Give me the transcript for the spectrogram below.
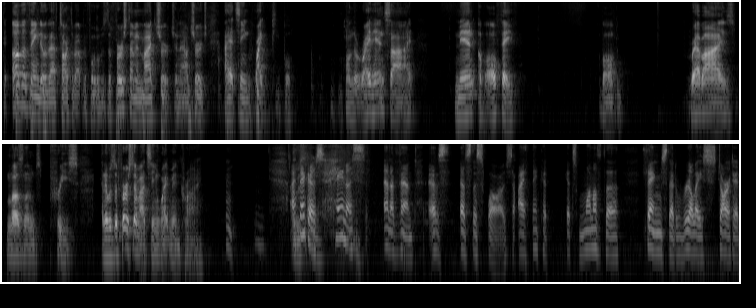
The other thing though that I've talked about before it was the first time in my church, in our church, I had seen white people on the right hand side, men of all faith, of all rabbis, Muslims, priests, and it was the first time I'd seen white men crying. I think as heinous an event as as this was, I think it, it's one of the things that really started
